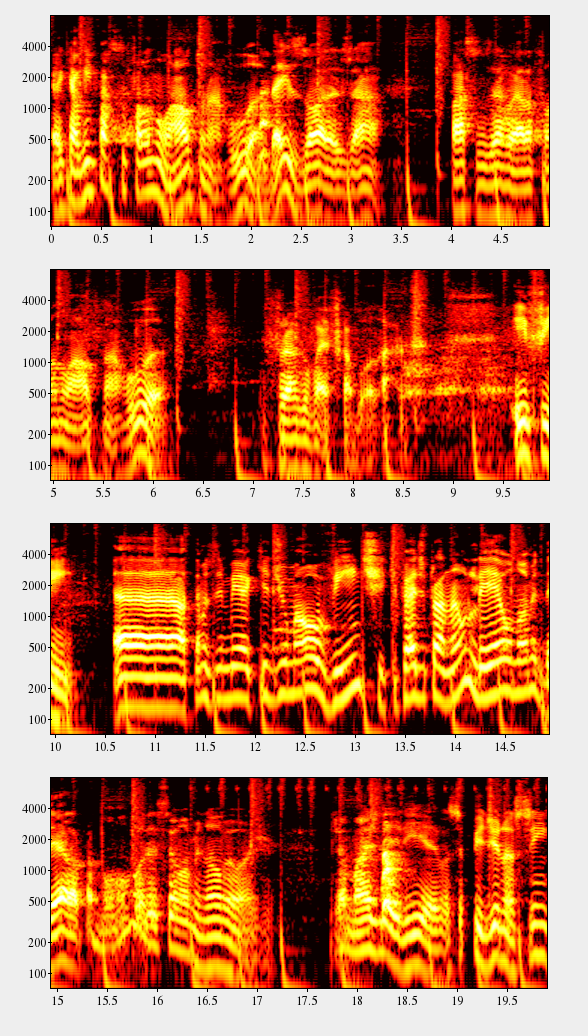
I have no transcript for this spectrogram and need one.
É que alguém passou falando alto na rua, 10 horas já. Passa um Zé Ruela falando alto na rua, o frango vai ficar bolado. Enfim, uh, temos e-mail aqui de uma ouvinte que pede para não ler o nome dela. Tá bom, não vou ler seu nome não, meu anjo. Jamais leria. Você pedindo assim,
